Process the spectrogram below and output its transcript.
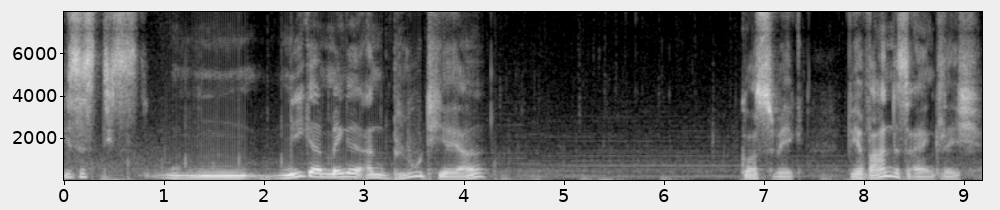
dieses, dieses mega Menge an Blut hier, ja? Goswig. Wer waren das eigentlich?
